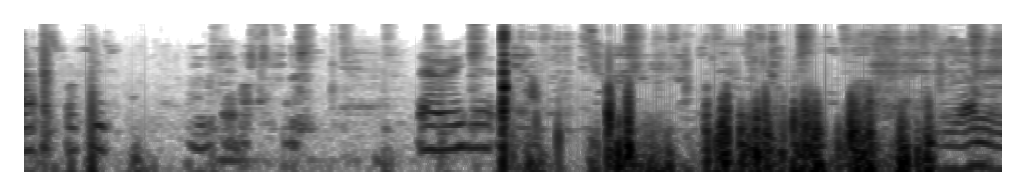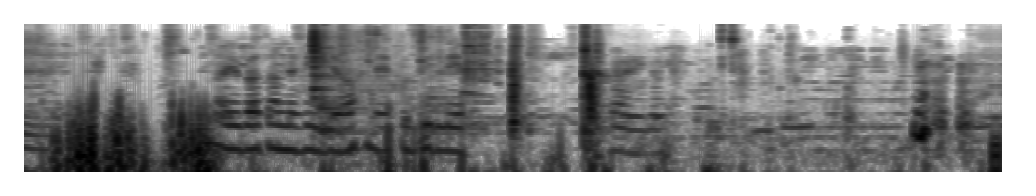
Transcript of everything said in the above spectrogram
That's for food. There we go. Yummy. Now you got on the video. Det är på billigt. Very good.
